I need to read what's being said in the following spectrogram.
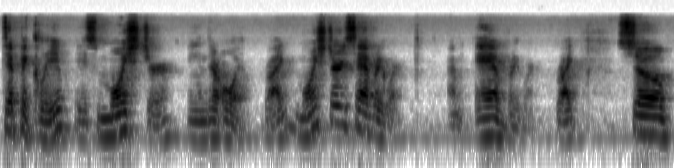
typically is moisture in their oil right? Moisture is everywhere. I mean, everywhere right? So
